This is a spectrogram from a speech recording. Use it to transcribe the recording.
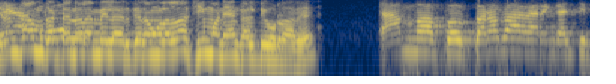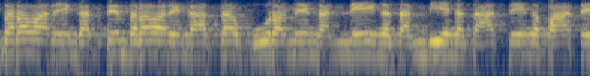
இரண்டாம் கட்ட நிலைமையில இருக்கிறவங்களெல்லாம் சீமான் ஏன் கழட்டி விடுறாரு? ஆமா இப்போ பிரபாகரன் எங்க கட்சி பரவாயில்ல எங்க அத்தையும் பரவாயில்ல எங்க அத்தா பூராமே எங்க அண்ணே எங்க தம்பி எங்க தாத்தே எங்க பாட்டே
